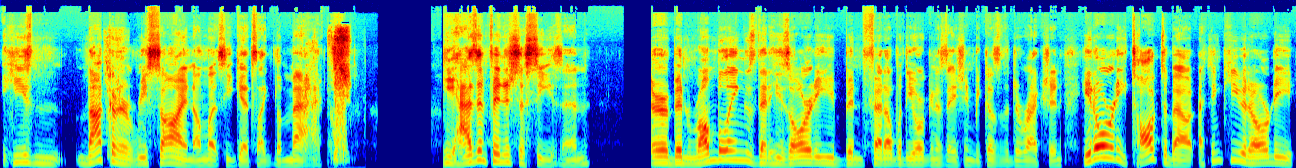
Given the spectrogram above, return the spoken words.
he's not going to resign unless he gets like the max. He hasn't finished the season. There have been rumblings that he's already been fed up with the organization because of the direction. He'd already talked about. I think he had already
